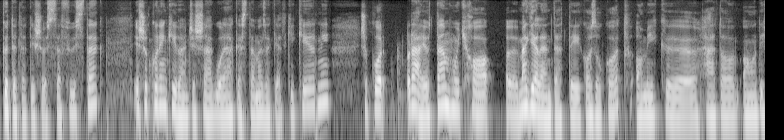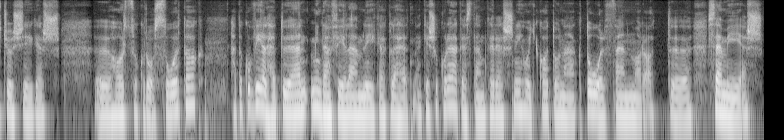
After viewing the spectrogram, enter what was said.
kötetet is összefűztek, és akkor én kíváncsiságból elkezdtem ezeket kikérni, és akkor rájöttem, hogy ha megjelentették azokat, amik hát a, a dicsőséges harcokról szóltak, hát akkor vélhetően mindenféle emlékek lehetnek. És akkor elkezdtem keresni, hogy katonáktól fennmaradt személyes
